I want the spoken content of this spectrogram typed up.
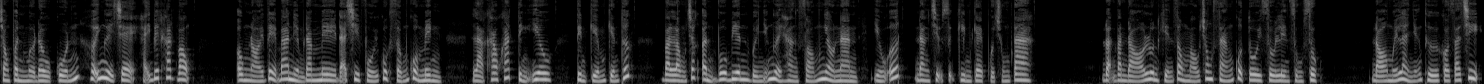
Trong phần mở đầu cuốn Hỡi người trẻ hãy biết khát vọng, ông nói về ba niềm đam mê đã chi phối cuộc sống của mình là khao khát tình yêu, tìm kiếm kiến thức và lòng chắc ẩn vô biên với những người hàng xóm nghèo nàn, yếu ớt đang chịu sự kìm kẹp của chúng ta. Đoạn văn đó luôn khiến dòng máu trong sáng của tôi sôi lên sùng sục. Đó mới là những thứ có giá trị,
